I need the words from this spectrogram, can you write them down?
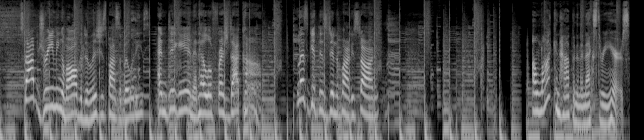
Stop dreaming of all the delicious possibilities and dig in at HelloFresh.com. Let's get this dinner party started. A lot can happen in the next three years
